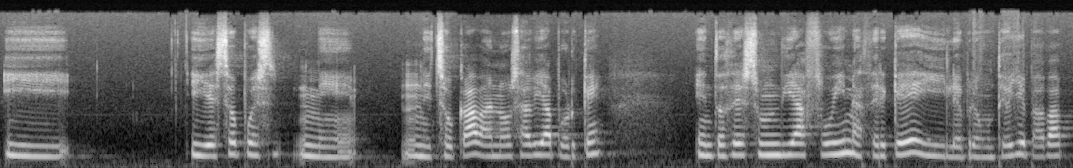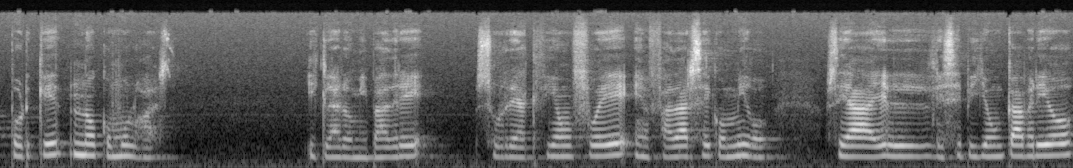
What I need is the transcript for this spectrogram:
y, y eso pues me, me chocaba, no sabía por qué. Entonces un día fui, me acerqué y le pregunté, oye papá, ¿por qué no comulgas? Y claro, mi padre, su reacción fue enfadarse conmigo. O sea, él le se pilló un cabreo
